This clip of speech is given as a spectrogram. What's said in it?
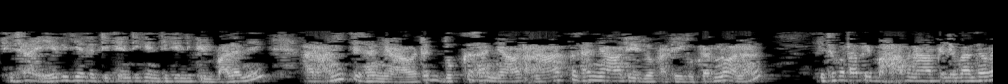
නිසා ඒ විදිහට ටිකෙන් ටිකෙන් ටිකෙන් ටිකෙන් බලන්නේ අර අනිත්‍ය සංඥාවට දුක්ඛ සංඥාවට අනාත්ම සංඥාවට ඉදෝ කටයුතු කරනවා නම් එතකොට අපි භාවනාව පිළිබඳව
